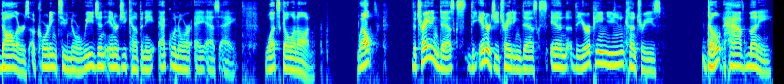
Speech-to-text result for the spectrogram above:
dollars according to Norwegian energy company Equinor ASA. What's going on? Well, the trading desks, the energy trading desks in the European Union countries don't have money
